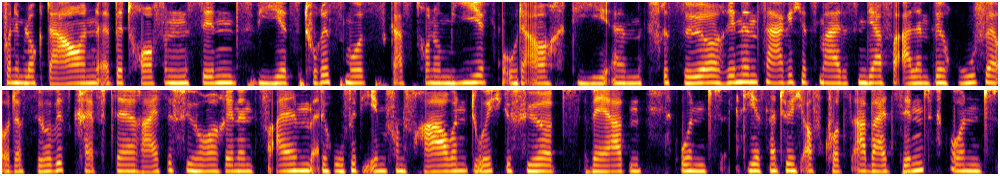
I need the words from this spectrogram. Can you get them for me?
von dem Lockdown äh, betroffen sind, wie jetzt Tourismus, Gastronomie oder auch die ähm, Friseurinnen, sage ich jetzt mal. Das sind ja vor allem Berufe oder Servicekräfte, Reiseführerinnen, vor allem Berufe, die eben von Frauen durchgeführt werden und die jetzt natürlich auf Kurzarbeit sind und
